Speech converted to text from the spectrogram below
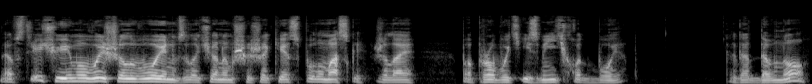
Навстречу ему вышел воин в золоченом шишаке с полумаской, желая попробовать изменить ход боя. Когда давно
